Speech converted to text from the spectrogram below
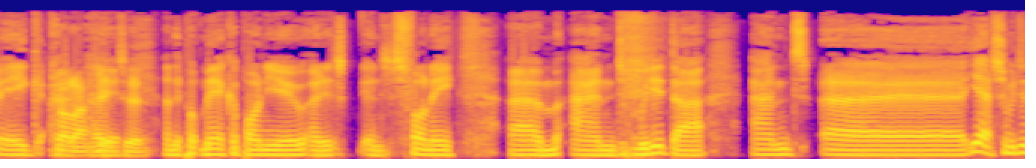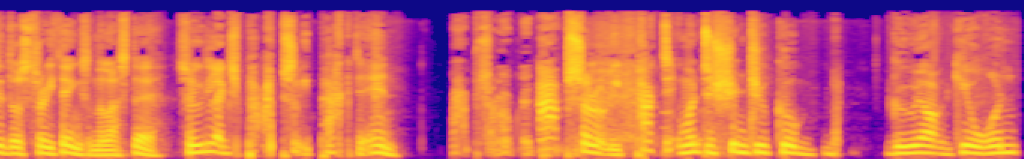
big. God, and I hate you- it. And they put makeup on you, and it's and it's funny. Um, and we did that, and uh, yeah, so we did those three things on the last day. So we like just absolutely packed it in. Absolutely, absolutely packed it. Went to Shinjuku, Gyoen,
